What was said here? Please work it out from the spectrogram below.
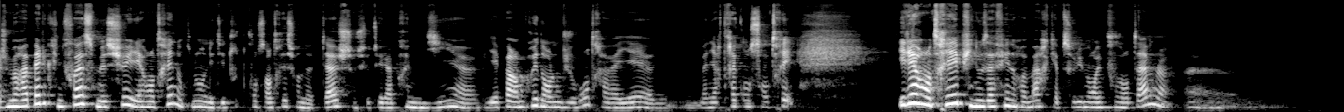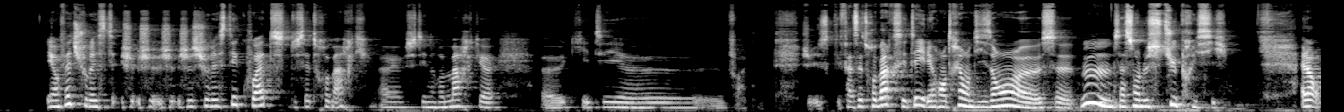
je me rappelle qu'une fois ce monsieur, il est rentré, donc nous on était toutes concentrées sur notre tâche, c'était l'après-midi, il y avait pas un bruit dans le bureau, on travaillait, de manière très concentrée. Il est rentré, puis il nous a fait une remarque absolument épouvantable, heu et en fait, je suis restée je suis restée de cette remarque. Heu, c'était une remarque, heu, qui était, enfin cette remarque, c'était il est rentré en disant, ce: «Mmh, ça sent le stupre ici». Alors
